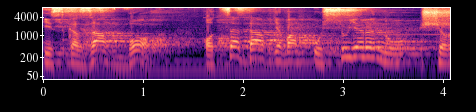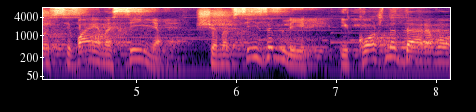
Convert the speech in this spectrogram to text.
І сказав Бог: Оце дав я вам усю ярину, що розсіває насіння, що на всій землі, і кожне дерево,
